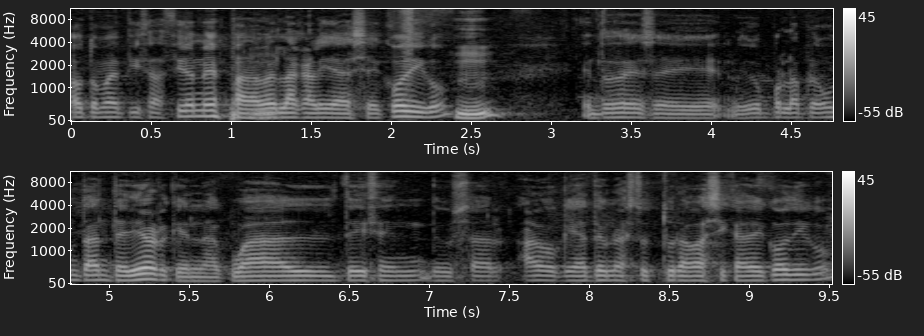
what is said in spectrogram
automatizaciones para ver la calidad de ese código. Mm. Entonces, eh, lo digo por la pregunta anterior, que en la cual te dicen de usar algo que ya tiene una estructura básica de código,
